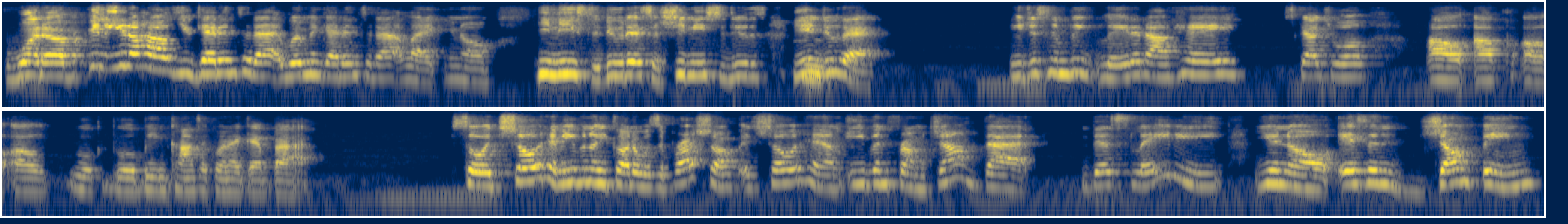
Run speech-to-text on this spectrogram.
whatever. You know, you know how you get into that, women get into that, like, you know, he needs to do this or she needs to do this. You didn't mm. do that. You just simply laid it out. Hey, schedule. I'll, I'll, I'll, I'll we'll, we'll be in contact when I get back. So it showed him, even though he thought it was a brush off, it showed him even from jump that this lady, you know, isn't jumping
